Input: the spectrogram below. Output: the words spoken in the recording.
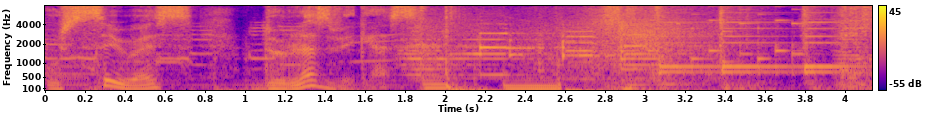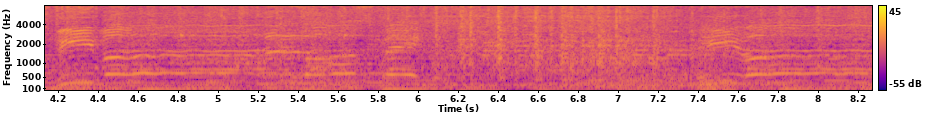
au CES de Las Vegas. Viva Las Vegas! Viva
